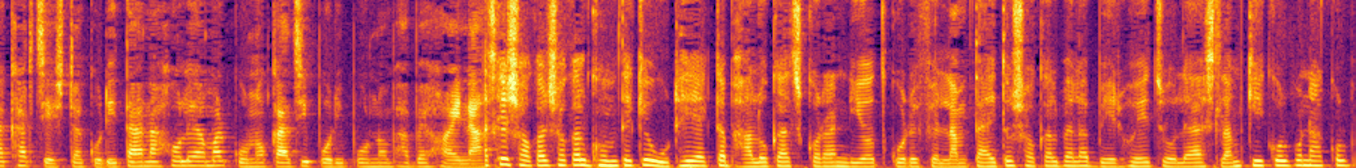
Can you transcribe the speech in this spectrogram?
রাখার চেষ্টা করি। তা না হলে আমার কোনো কাজই পরিপূর্ণভাবে হয় না। আজকে সকাল সকাল ঘুম থেকে উঠেই একটা ভালো কাজ করার নিয়ত করে ফেললাম। তাই তো সকালবেলা বের হয়ে চলে আসলাম। কি করব, না করব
